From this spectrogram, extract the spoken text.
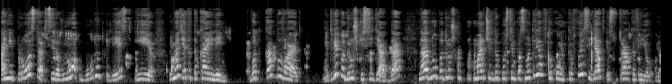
они просто все равно будут лезть. И, понимаете, это такая лень. Вот как бывает, две подружки сидят, да, на одну подружку мальчик, допустим, посмотрел в каком-нибудь кафе, сидят и с утра кофеек пьют.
